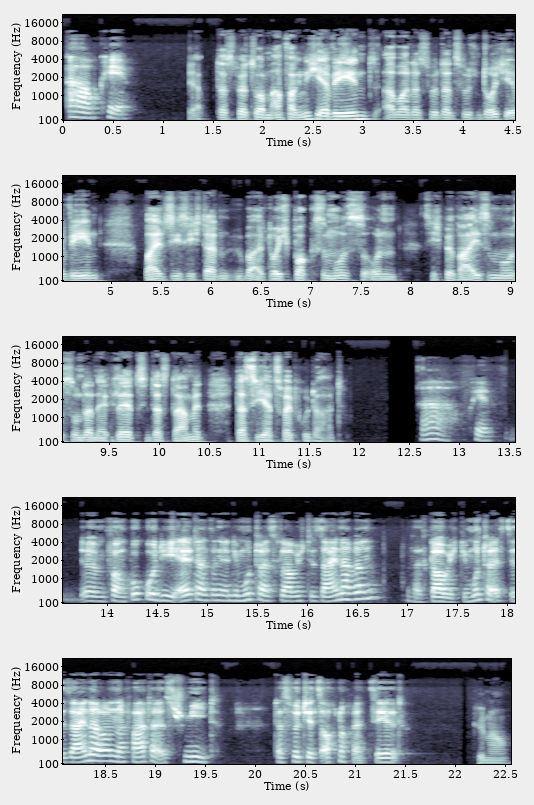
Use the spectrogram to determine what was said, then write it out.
Ah, okay. Ja, das wird so am Anfang nicht erwähnt, aber das wird dann zwischendurch erwähnt, weil sie sich dann überall durchboxen muss und sich beweisen muss und dann erklärt sie das damit, dass sie ja zwei Brüder hat. Ah, okay. Ähm, von Coco, die Eltern sind ja, die Mutter ist, glaube ich, Designerin. Das heißt, glaube ich, die Mutter ist Designerin und der Vater ist Schmied. Das wird jetzt auch noch erzählt. Genau.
